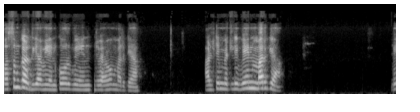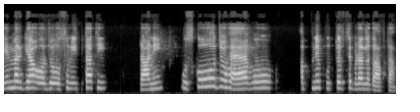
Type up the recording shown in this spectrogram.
भस्म कर दिया वेन को और वेन जो है वो मर गया। अल्टीमेटली वेन मर गया। वेन मर गया और जो सुनीता थी, रानी, उसको जो है वो अपने पुत्र से बड़ा लगाव था।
